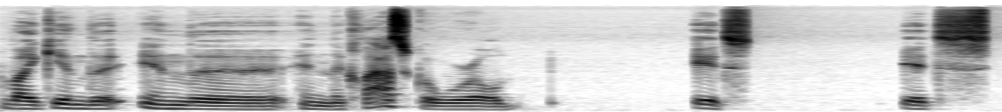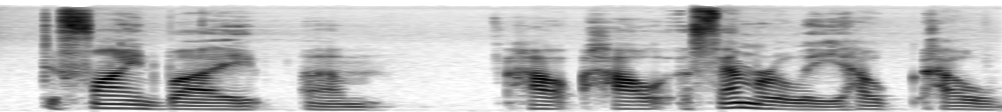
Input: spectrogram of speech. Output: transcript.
like in the in the in the classical world, it's it's defined by um, how how ephemerally, how how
